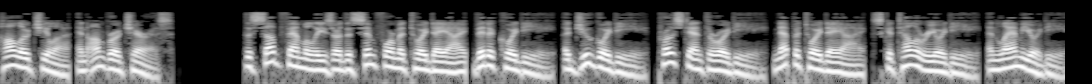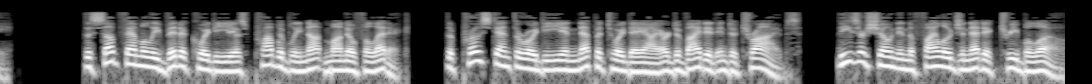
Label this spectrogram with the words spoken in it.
Holocheila, and Ombrocharis. The subfamilies are the Symphorematoideae, Viticoideae, Ajugoideae, Prostantheroideae, Nepetoideae, Scutellarioideae, and Lamioideae. The subfamily Viticoideae is probably not monophyletic. The Prostantheroideae and Nepetoideae are divided into tribes. These are shown in the phylogenetic tree below.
